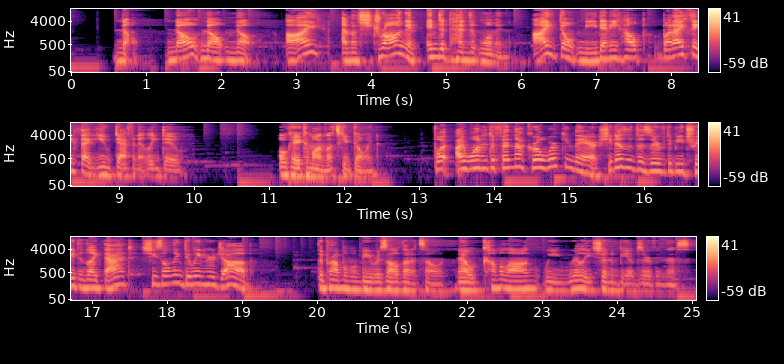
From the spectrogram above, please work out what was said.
No. No, no, no. I am a strong and independent woman. I don't need any help, but I think that you definitely do. Okay, come on, let's keep going. But I want to defend that girl working there. She doesn't deserve to be treated like that. She's only doing her job. The problem will be resolved on its own. Now come along, we really shouldn't be observing this.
